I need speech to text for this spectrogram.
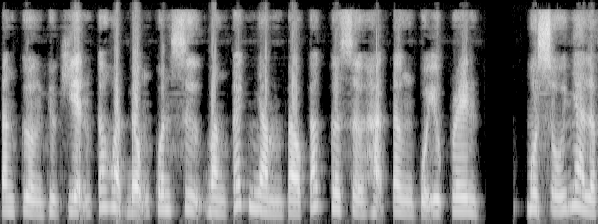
tăng cường thực hiện các hoạt động quân sự bằng cách nhằm vào các cơ sở hạ tầng của Ukraine. Một số nhà lập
